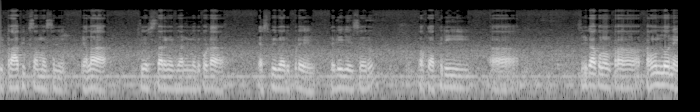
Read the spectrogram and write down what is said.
ఈ ట్రాఫిక్ సమస్యని ఎలా తీరుస్తారనే దాని మీద కూడా ఎస్పీ గారు ఇప్పుడే తెలియజేశారు. ఒక త్రీ శ్రీకాకుళం టౌన్లోనే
